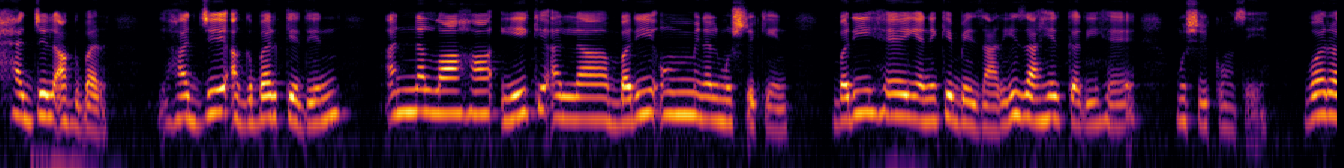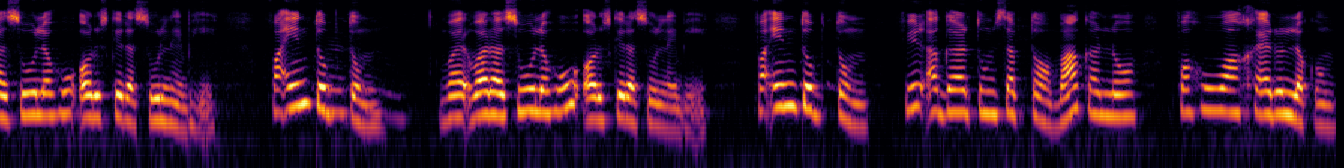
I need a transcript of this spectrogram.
हज अकबर। हज अकबर के दिन अल्लाह ये कि अल्लाह बरी उम मिनल मुशरकिन, बरी है, यानी कि बेजारी ज़ाहिर करी है मुशरकों से। व रसूल और उसके रसूल ने भी। फ़ैन तुब तुम व रसूल और उसके रसूल ने भी। फ़ैन तुब तुम फिर अगर तुम सब तौबा कर लो फ़हुआ खैरकुम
